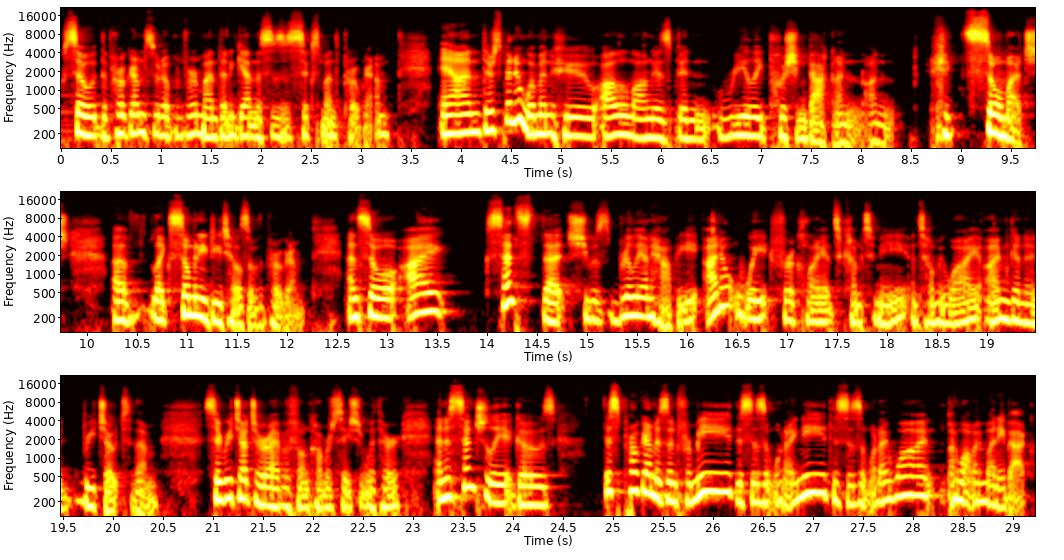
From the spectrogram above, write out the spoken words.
So the program's been open for a month. And again, this is a six month program. And there's been a woman who all along has been really pushing back on, on so much of like so many details of the program. And so I sensed that she was really unhappy. I don't wait for a client to come to me and tell me why. I'm going to reach out to them. So I reach out to her. I have a phone conversation with her. And essentially it goes, this program isn't for me. This isn't what I need. This isn't what I want. I want my money back.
